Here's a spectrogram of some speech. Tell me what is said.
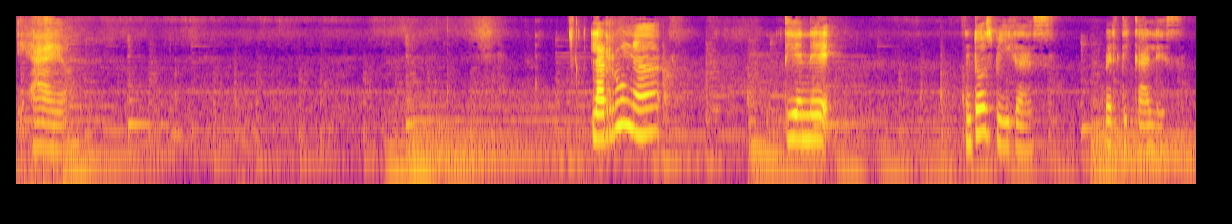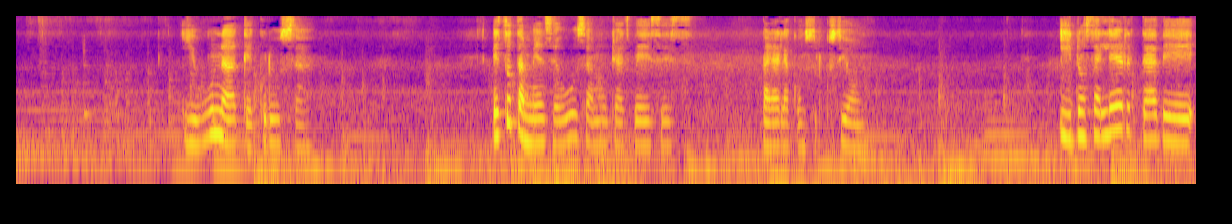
y Hael. La runa tiene dos vigas verticales y una que cruza. Esto también se usa muchas veces para la construcción y nos alerta de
